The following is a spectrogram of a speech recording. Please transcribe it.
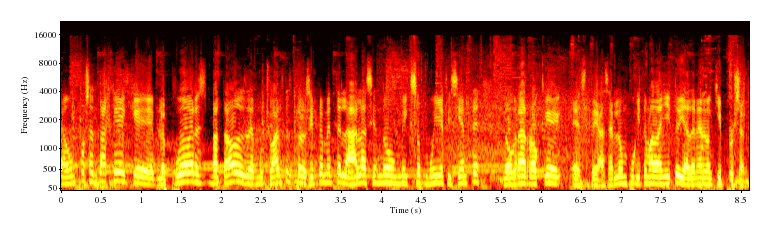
a un porcentaje que le pudo haber matado desde mucho antes, pero simplemente la ala haciendo un mix-up muy eficiente, logra Roque este, hacerle un poquito más dañito y ya tenerlo en keep percent.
